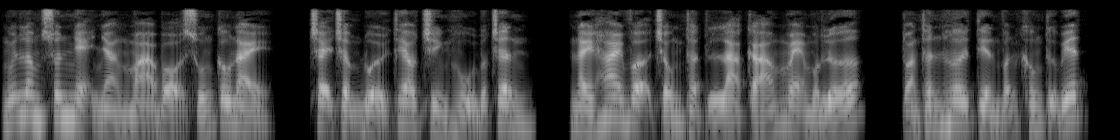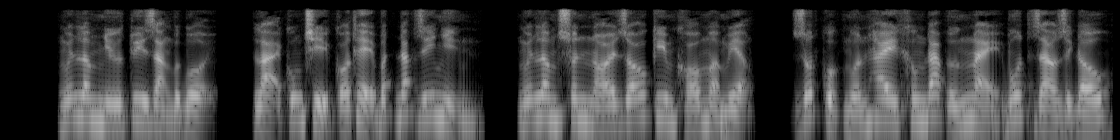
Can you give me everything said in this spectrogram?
Nguyễn Lâm Xuân nhẹ nhàng mà bỏ xuống câu này, chạy chậm đuổi theo trình hủ bước chân, này hai vợ chồng thật là cá mẹ một lứa, toàn thân hơi tiền vẫn không tự biết. Nguyễn Lâm Như tuy rằng bực bội, lại cũng chỉ có thể bất đắc dĩ nhìn, Nguyễn Lâm Xuân nói rõ kim khó mở miệng, rốt cuộc muốn hay không đáp ứng này bút giao dịch đâu.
